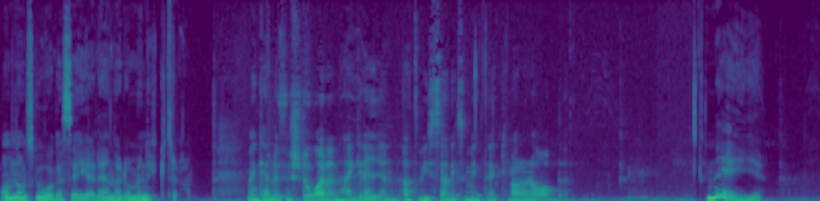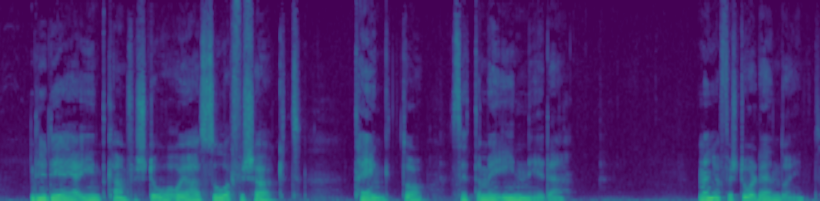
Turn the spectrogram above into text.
om de skulle våga säga det när de är nyktra. Men kan du förstå den här grejen? Att vissa liksom inte klarar av det? Nej. Det är det jag inte kan förstå och jag har så försökt tänkt och sätta mig in i det. Men jag förstår det ändå inte.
